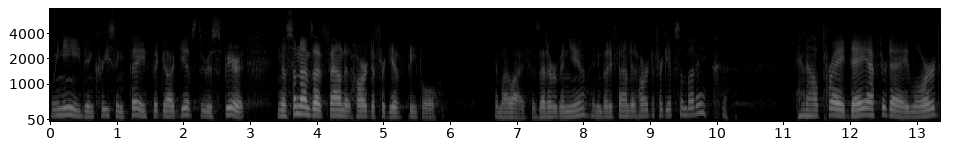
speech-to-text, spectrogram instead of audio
We need increasing faith that God gives through His Spirit. You know, sometimes I've found it hard to forgive people in my life. Has that ever been you? Anybody found it hard to forgive somebody? and I'll pray day after day, Lord,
